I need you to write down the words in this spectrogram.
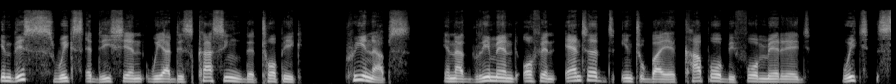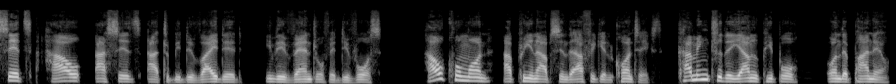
In this week's edition, we are discussing the topic prenups, an agreement often entered into by a couple before marriage, which sets how assets are to be divided in the event of a divorce. How common are prenups in the African context? Coming to the young people on the panel,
